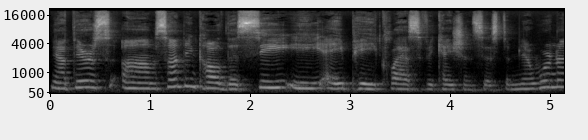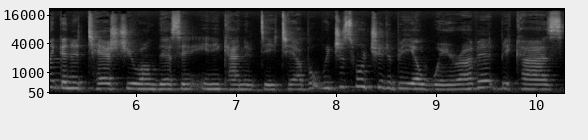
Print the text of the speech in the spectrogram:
Now, there's um, something called the CEAP classification system. Now, we're not going to test you on this in any kind of detail, but we just want you to be aware of it because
